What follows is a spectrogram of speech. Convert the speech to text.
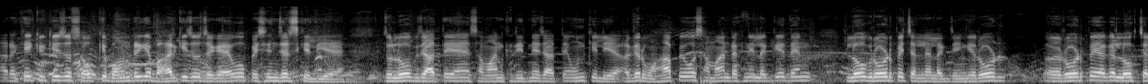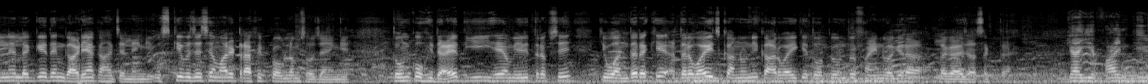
रखे क्योंकि जो शॉप की बाउंड्री के बाहर की जो जगह है, वो पैसेंजर्स के लिए है। जो लोग जाते हैं, सामान खरीदने जाते हैं, उनके लिए। अगर वहाँ पे वो सामान रखने लग गए देन लोग रोड पे चलने लग जाएँगे। रोड रोड पे अगर लोग चलने लग गए देन गाड़ियाँ कहाँ चलेंगी? उसकी वजह से हमारे ट्रैफ़िक प्रॉब्लम्स हो जाएँगे। तो उनको हिदायत यही है मेरी तरफ़ से कि वो अंदर रखे अदरवाइज़ कानूनी कार्रवाई के तौर पर उन पर फ़ाइन वगैरह लगाया जा सकता है। क्या ये फाइन की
